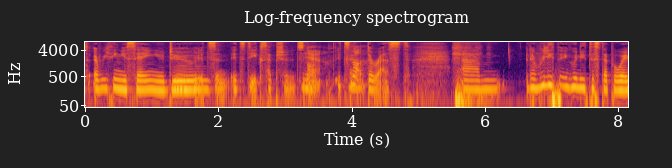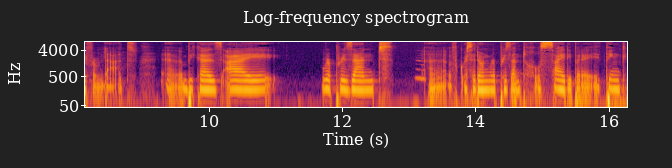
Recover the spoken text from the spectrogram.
So everything you say and you do, Mhm. it's an it's the exception. It's Yeah. not it's Yeah. not the rest. Um, and I really think we need to step away from that uh, because I represent. Uh, of course, I don't represent the whole society, but I think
